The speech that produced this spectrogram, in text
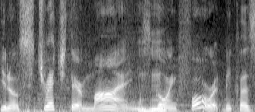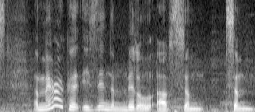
you know, stretch their minds Mm-hmm. going forward because America is in the middle of some some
